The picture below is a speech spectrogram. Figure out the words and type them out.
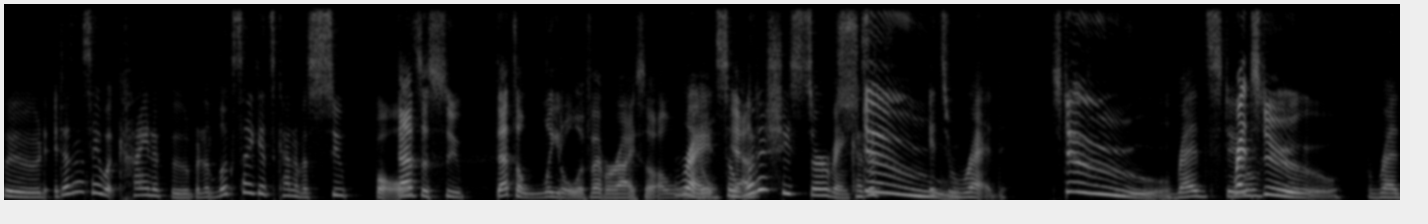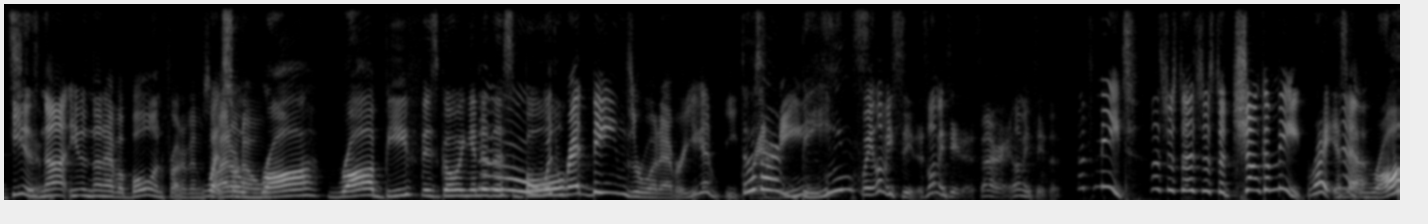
food. It doesn't say what kind of food, but it looks like it's kind of a soup bowl. That's a soup. That's a ladle if ever I saw a ladle. right. So Yeah. what is she serving? Because stew? it's, it's red, stew. red stew. Red stew. Red. He is not. He does not have a bowl in front of him, so What? I don't so know. raw raw beef is going into this bowl with red beans or whatever. You can eat Those red aren't beans. beans? Wait, let me see this. Let me see this. All right, let me see this. That's meat. That's just that's just a chunk of meat. Right? Is Yeah. it raw?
